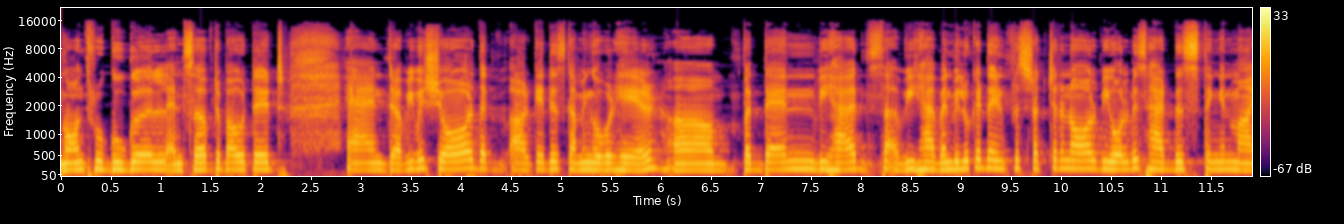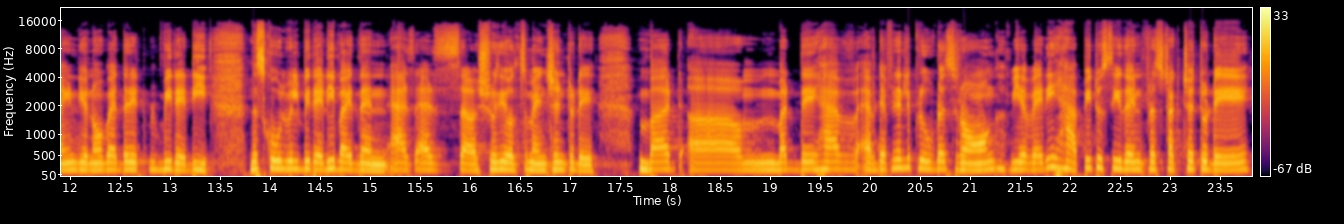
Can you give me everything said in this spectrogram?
gone through Google and surfed about it and uh, we were sure that our kid is coming over here. Um, but then we had we have when we look at the infrastructure and all we always had this thing in mind you know whether it will be ready. The school will be ready by then as as uh, Shruti also mentioned today. But um, but they have, have definitely proved us wrong. We are very happy to see the infrastructure today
